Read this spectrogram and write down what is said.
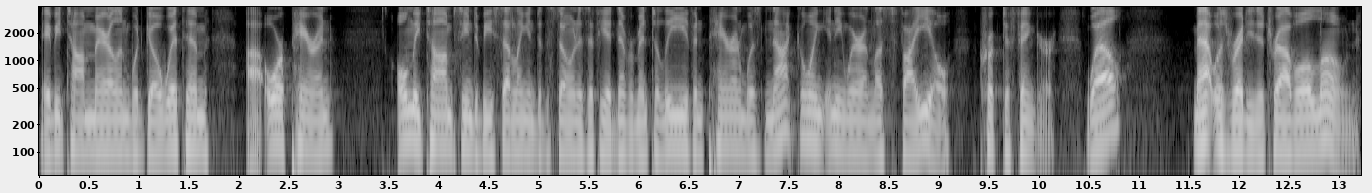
Maybe Thom Merrilin would go with him, uh, or Perrin. Only Tom seemed to be settling into the stone as if he had never meant to leave, and Perrin was not going anywhere unless Faile crooked a finger. Well, Mat was ready to travel alone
